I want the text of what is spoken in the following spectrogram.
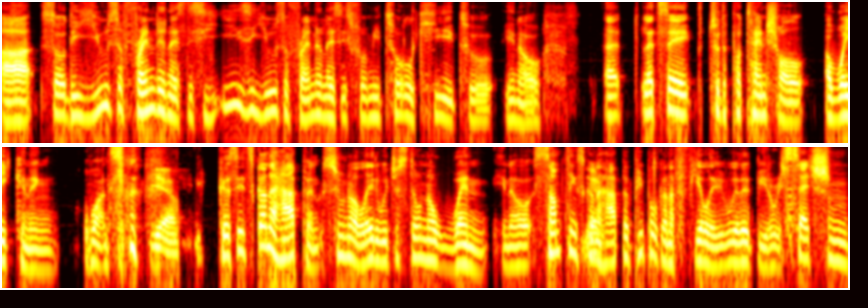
Uh, so the user friendliness this easy user friendliness is for me total key to you know uh, let's say to the potential awakening once. Yeah. Because it's going to happen sooner or later. We just don't know when. You know, something's going to yeah. happen. People are going to feel it. Will it be recession,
